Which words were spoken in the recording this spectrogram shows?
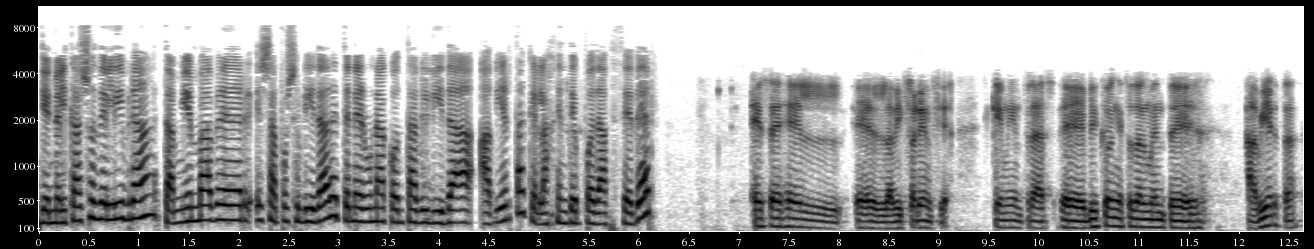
Y en el caso de Libra, ¿también va a haber esa posibilidad de tener una contabilidad abierta que la gente pueda acceder? Esa es la diferencia, que mientras eh, Bitcoin es totalmente abierta,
